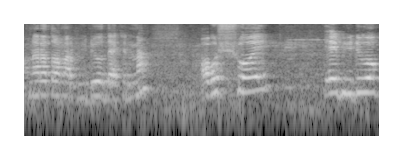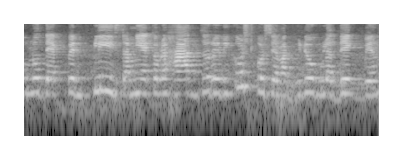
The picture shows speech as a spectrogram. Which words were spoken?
আপনারা তো আমার ভিডিও দেখেন না। অবশ্যই এই ভিডিওগুলো দেখবেন প্লিজ আমি একেবারে হাত ধরে রিকোয়েস্ট করছি, আমার ভিডিওগুলো দেখবেন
